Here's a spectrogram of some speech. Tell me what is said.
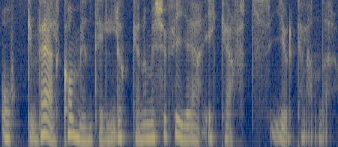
och välkommen till lucka nummer 24 i Krafts julkalender.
